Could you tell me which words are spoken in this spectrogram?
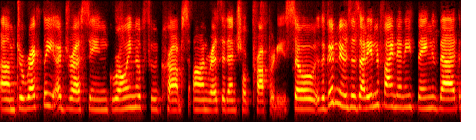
um, directly addressing growing of food crops on residential properties. So the good news is I didn't find anything that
